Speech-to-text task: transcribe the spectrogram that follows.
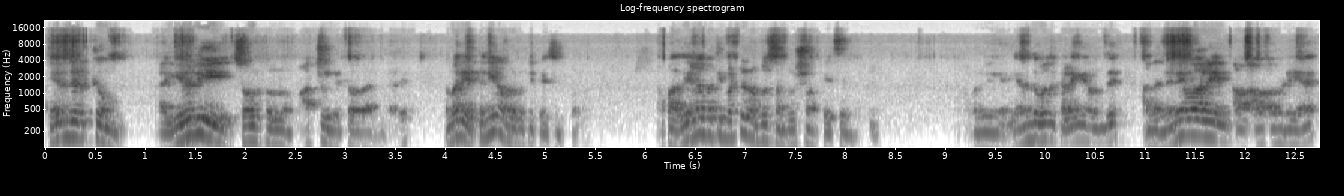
தேர்ந்தெடுக்கும் இறுதி சொல் சொல்லும் ஆற்றல் மிக்கவராக இருந்தாரு. இந்த மாதிரி எத்தனையோ அவரை பத்தி பேசிட்டு போகலாம் அப்ப அதையெல்லாம் பத்தி மட்டும் ரொம்ப சந்தோஷமா பேசியிருந்திருக்கணும் அவர் இறந்தபோது கலைஞர் வந்து அந்த நினைவாலயம் அவ- அவ- அவருடைய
